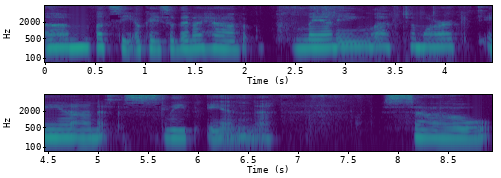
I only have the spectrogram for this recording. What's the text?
Um, let's see. Okay, so then I have planning left to mark and sleep in. So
